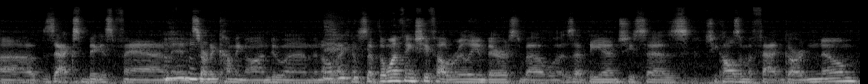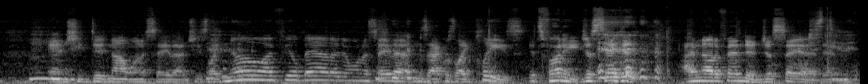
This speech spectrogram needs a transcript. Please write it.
uh, Zach's biggest fan and started coming on to him and all that kind of stuff. The one thing she felt really embarrassed about was at the end she says she calls him a fat garden gnome and she did not want to say that. And she's like, "No, I feel bad. I don't want to say that." And Zach was like, "Please, it's funny. Just say it. I'm not offended. Just say it." Just and, it.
